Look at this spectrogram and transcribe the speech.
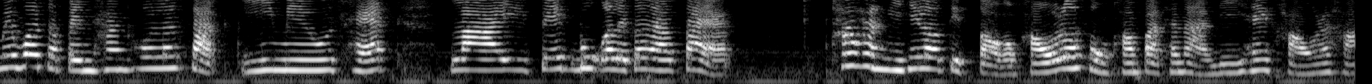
ไม่ว่าจะเป็นทางโทรศัพท์ อีเมล แชท ไลน์ Facebook อะไรก็แล้วแต่ถ้าทันทีที่เราติดต่อกับเขาเราส่งความปรารถนาดีให้เขานะคะ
